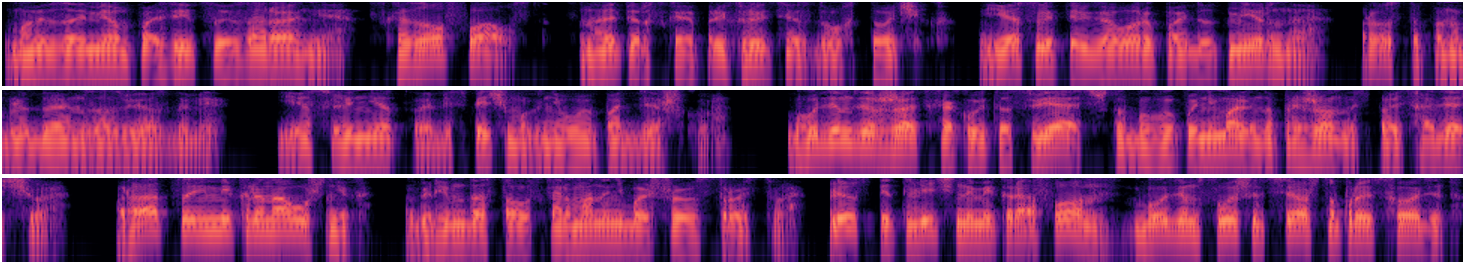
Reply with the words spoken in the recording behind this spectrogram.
Мы займем позиции заранее, сказал Фауст. Снайперское прикрытие с двух точек. Если переговоры пойдут мирно, просто понаблюдаем за звездами. Если нет, обеспечим огневую поддержку. Будем держать какую-то связь, чтобы вы понимали напряженность происходящего. Рация и микронаушник. Грим достал из кармана небольшое устройство. Плюс петличный микрофон. Будем слышать все, что происходит.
